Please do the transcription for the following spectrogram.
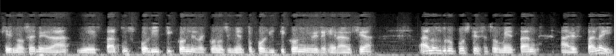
que no se le da ni estatus político, ni reconocimiento político, ni beligerancia a los grupos que se sometan a esta ley.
